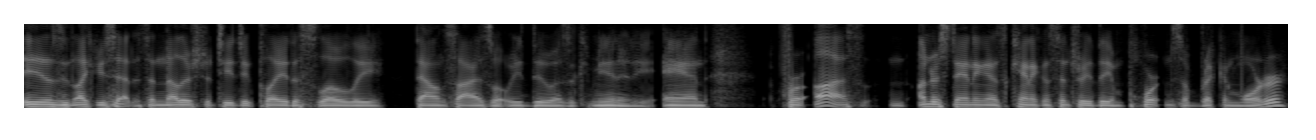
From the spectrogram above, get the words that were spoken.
Is like you said, it's another strategic play to slowly downsize what we do as a community and for us, understanding as Canik Century the importance of brick and mortar,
